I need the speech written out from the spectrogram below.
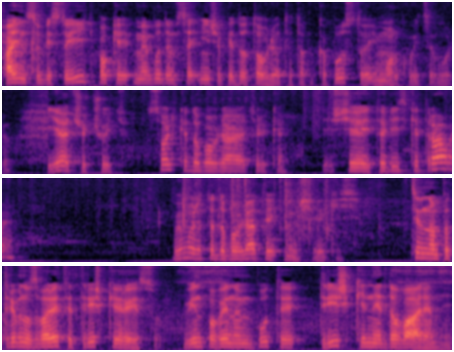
хай він собі стоїть, поки ми будемо все інше підготовлювати, там капусту і моркву і цибулю. Я чуть-чуть сольки додаю тільки. Ще італійські трави. Ви можете додати інші якісь. Цим нам потрібно зварити трішки рису. Він повинен бути трішки недоварений.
